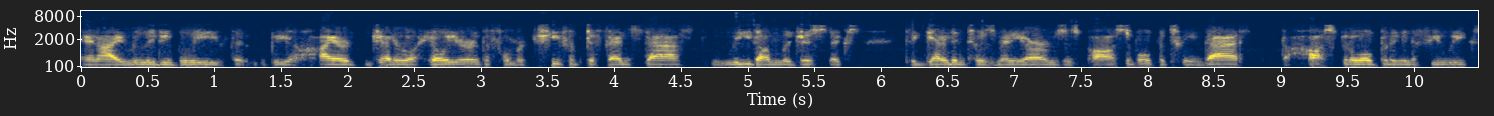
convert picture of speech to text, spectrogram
and I really do believe that we hired General Hillier, the former Chief of Defense Staff, lead on logistics, to get it into as many arms as possible. Between that, the hospital opening in a few weeks,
